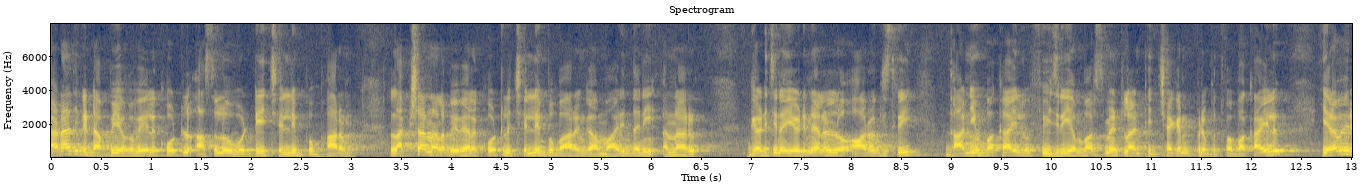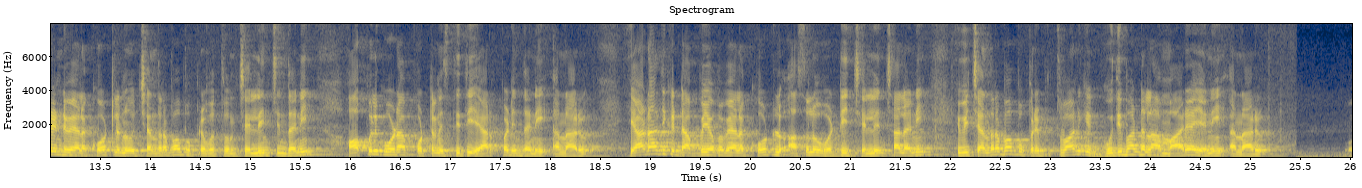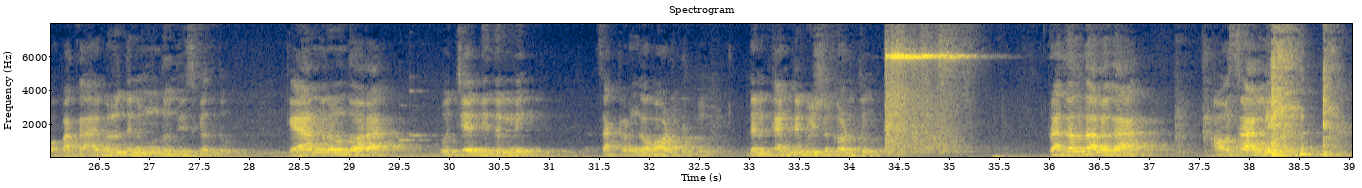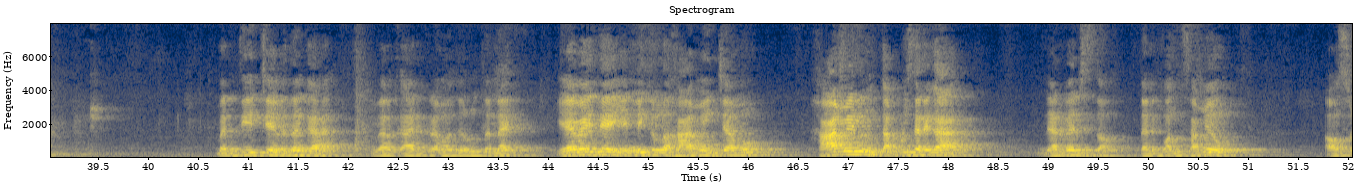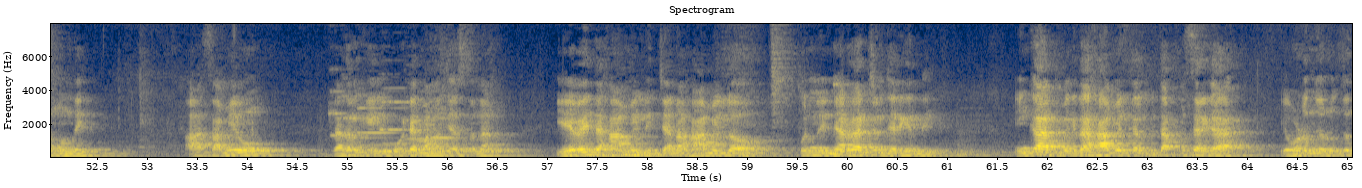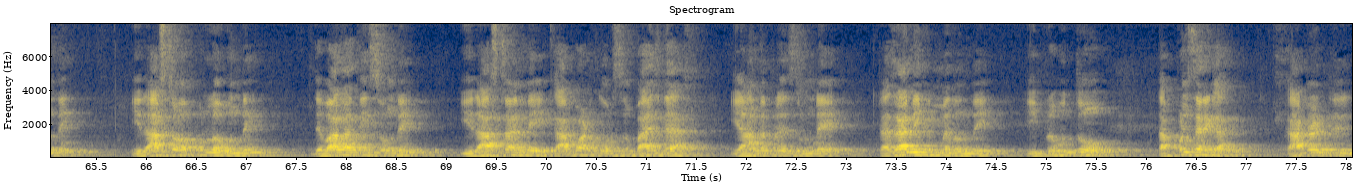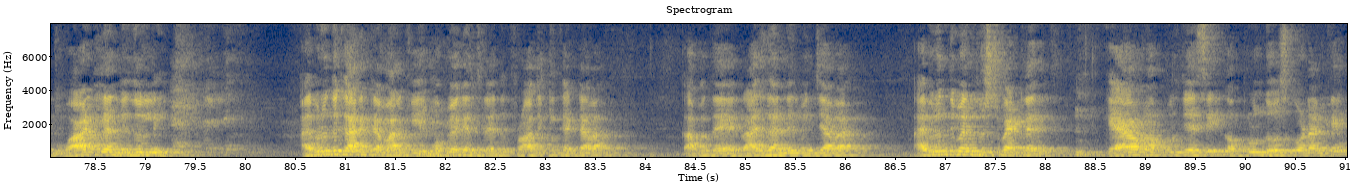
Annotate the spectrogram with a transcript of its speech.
ఏడాదికి డెబ్బై ఒక వేల కోట్లు అసలు వడ్డీ చెల్లింపు భారం లక్షా నలభై వేల కోట్లు చెల్లింపు భారంగా మారిందని అన్నారు. గడిచిన ఏడు నెలల్లో ఆరోగ్యశ్రీ ధాన్యం బకాయిలు ఫీజు రియంబర్స్మెంట్ లాంటి జగన్ ప్రభుత్వ బకాయిలు ఇరవై రెండు వేల కోట్లను చంద్రబాబు ప్రభుత్వం చెల్లించిందని అప్పులు కూడా పుట్టని స్థితి ఏర్పడిందని అన్నారు. ఏడాదికి డెబ్బై ఒక వేల కోట్లు అసలు వడ్డీ చెల్లించాలని ఇవి చంద్రబాబు ప్రభుత్వానికి గుదిబండలా మారాయని అన్నారు. ఒక పక్క అభివృద్ధిని ముందుకు తీసుకెళ్తూ కేంద్రం ద్వారా వచ్చే నిధుల్ని సక్రమంగా వాడుకుంటూ దాని కంట్రిబ్యూషన్ కడుతూ ప్రజల తాలూగా అవసరాల్ని మరి తీర్చే విధంగా ఇవాళ కార్యక్రమాలు జరుగుతున్నాయి. ఏవైతే ఎన్నికల్లో హామీ ఇచ్చామో హామీలు తప్పనిసరిగా నెరవేరుస్తాం. దానికి కొంత సమయం అవసరం ఉంది. ఆ సమయం ప్రజలకి ఒకటే మనం చేస్తున్నాను. ఏవైతే హామీలు ఇచ్చానో హామీల్లో కొన్ని నెరవేర్చడం జరిగింది. ఇంకా మిగతా హామీలు కలిపి తప్పనిసరిగా ఇవ్వడం జరుగుతుంది. ఈ రాష్ట్రం అప్పుల్లో ఉంది దివాలా తీసి ఉంది. ఈ రాష్ట్రాన్ని కాపాడుకోవాల్సిన బాధ్యత ఈ ఆంధ్రప్రదేశ్ ఉండే ప్రజానీకం మీద ఉంది. ఈ ప్రభుత్వం తప్పనిసరిగా కార్పొరేట్ వాడిన నిధుల్ని అభివృద్ధి కార్యక్రమాలకి ఉపయోగించలేదు. ప్రాజెక్టులు కట్టావా? కాకపోతే రాజధాని నిర్మించావా? అభివృద్ధి మీద దృష్టి పెట్టలేదు. కేవలం అప్పులు చేసి అప్పులు దోసుకోవడానికే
